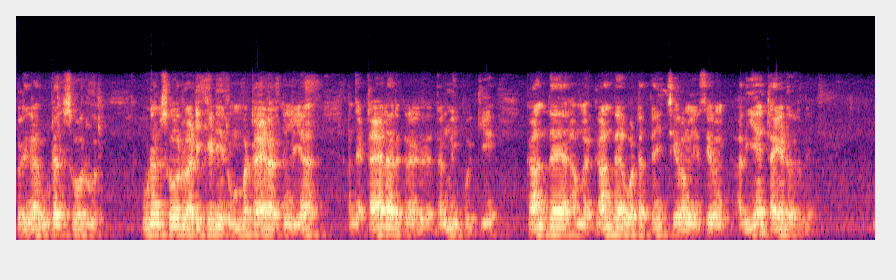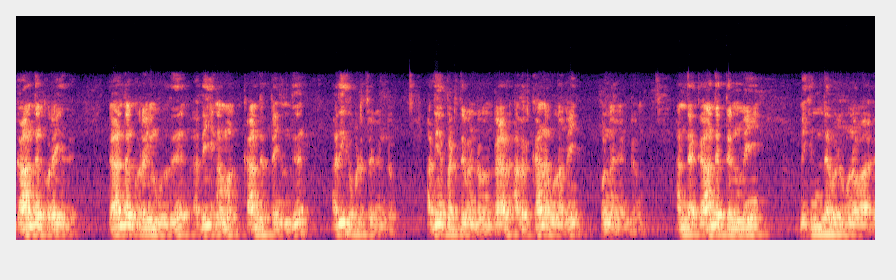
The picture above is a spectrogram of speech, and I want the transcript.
புரியுதுங்களா? உடல் சோர்வு. உடல் சோர்வு அடிக்கடி ரொம்ப டயர்டாக இருக்கும் இல்லையா? அந்த டயர்டாக இருக்கிற தன்மை போக்கி காந்த நம்ம காந்த ஓட்டத்தை சீரமை சீரமை அது ஏன் டயர்டு வருது? காந்தம் குறையுது. காந்தம் குறையும் போது அதை நம்ம காந்தத்தை வந்து அதிகப்படுத்த வேண்டும். அதிகப்படுத்த வேண்டும் என்றால் அதற்கான உணவை உண்ண வேண்டும். அந்த காந்தத்தன்மை மிகுந்த ஒரு உணவாக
